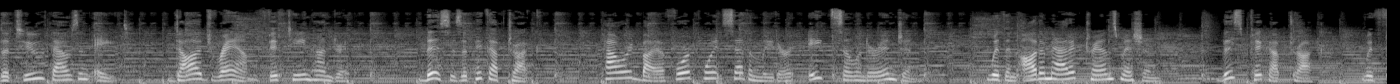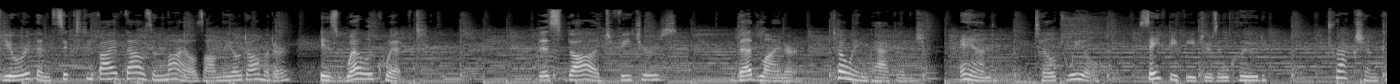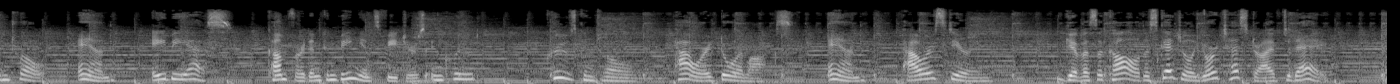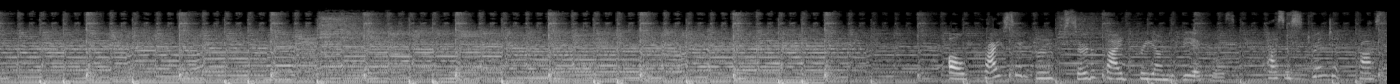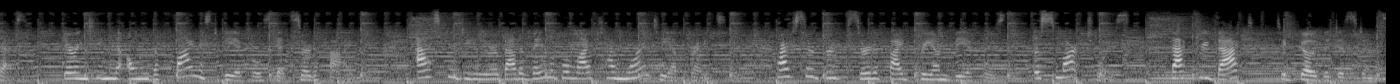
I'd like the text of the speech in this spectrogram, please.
the 2008 Dodge Ram 1500. This is a pickup truck powered by a 4.7 liter, 8 cylinder engine with an automatic transmission. This pickup truck, with fewer than 65,000 miles on the odometer, is well equipped. This Dodge features bedliner, towing package, and tilt wheel. Safety features include traction control and ABS. Comfort and convenience features include cruise control, power door locks, and power steering. Give us a call to schedule your test drive today. All Chrysler Group certified pre-owned vehicles pass a stringent process guaranteeing that only the finest vehicles get certified. Ask your dealer about available lifetime warranty upgrades. Chrysler Group certified pre-owned vehicles, the smart choice. Factory backed to go the distance.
